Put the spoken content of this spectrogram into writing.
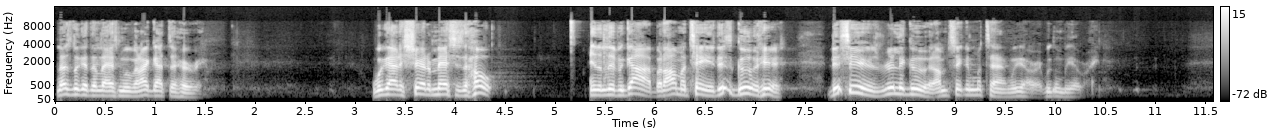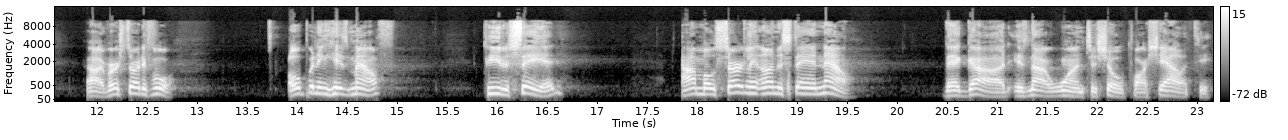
Let's look at the last movement. I got to hurry. We got to share the message of hope in the living God. But I'm gonna tell you, this is good here. This here is really good. I'm taking my time. We all right. We're gonna be all right. All right, verse 34. Opening his mouth, Peter said, I most certainly understand now that God is not one to show partiality.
